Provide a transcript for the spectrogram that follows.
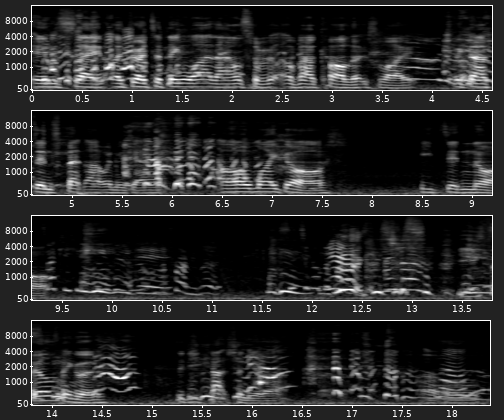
insane. I dread to think what the outside of, of our car looks like. Oh, We're gonna have to inspect that when we get it. Oh my gosh. He did not. Lucky he's still here on the did. front. Look, he's sitting on the Look, he's just he's filming this. Did you catch any of that? Oh,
